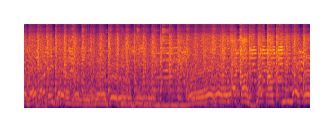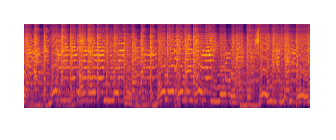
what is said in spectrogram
ভগবান ধর্ম দেবী। ও আকাশটা কাঁপছিল জমিনটা নাচছিল বড় বড় নাচছিল সেই দিন এই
